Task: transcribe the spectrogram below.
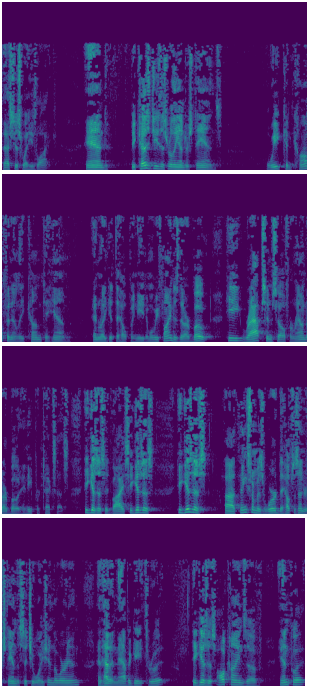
That's just what he's like. And because Jesus really understands, we can confidently come to him and really get the help we need. And what we find is that our boat, he wraps himself around our boat and he protects us. He gives us advice. He gives us, he gives us uh, things from his word that helps us understand the situation that we're in and how to navigate through it. He gives us all kinds of input.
